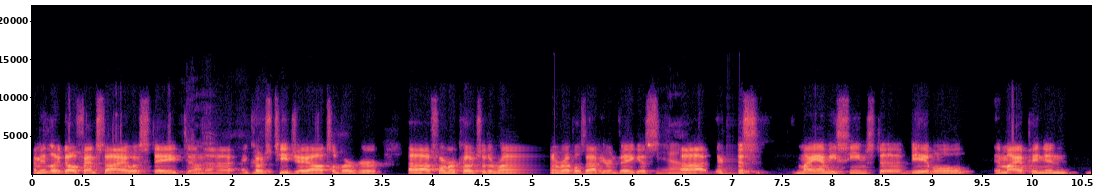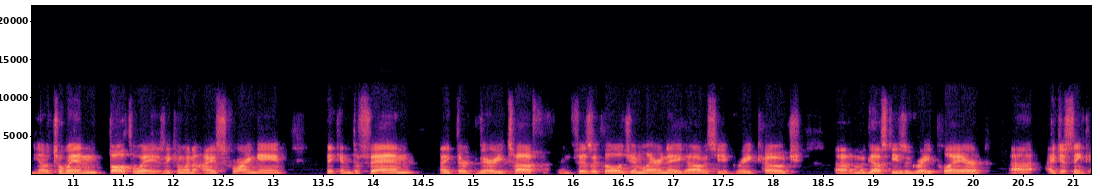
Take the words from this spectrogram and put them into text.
I mean, look, no offense to Iowa State and uh, and Coach T.J. Otzelberger, uh, former coach of the Run Rebels out here in Vegas. Yeah. Uh, they're just Miami seems to be able, in my opinion, you know, to win both ways. They can win a high scoring game. They can defend. I think they're very tough and physical. Jim Larrañaga, obviously a great coach. Uh, McGusty's a great player. I just think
